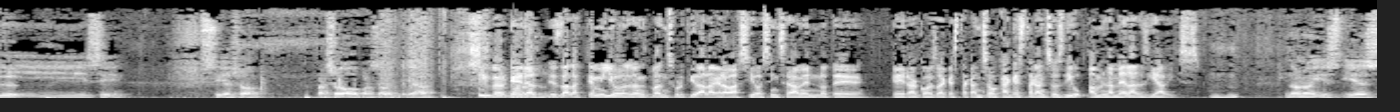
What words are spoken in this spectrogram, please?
I sí, sí, això. Per això, per això l'hem triada. Sí, perquè era, és de les que millor ens van sortir de la gravació, sincerament no té gaire cosa aquesta cançó, que aquesta cançó es diu Amb la mel als llavis. No, no, i, i és,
